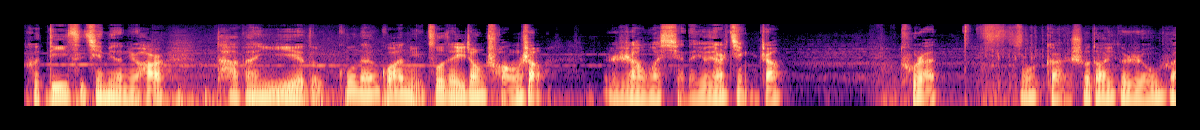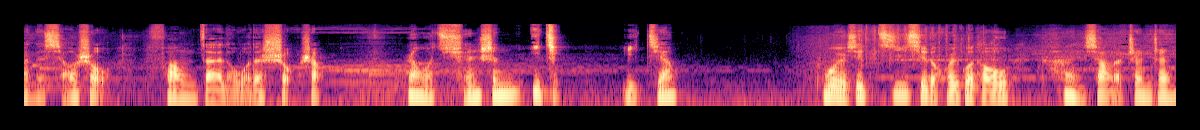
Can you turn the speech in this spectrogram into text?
和第一次见面的女孩大半夜的孤男寡女坐在一张床上，让我显得有点紧张。突然，我感受到一个柔软的小手放在了我的手上，让我全身一紧一僵。我有些机械的回过头，看向了珍珍。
